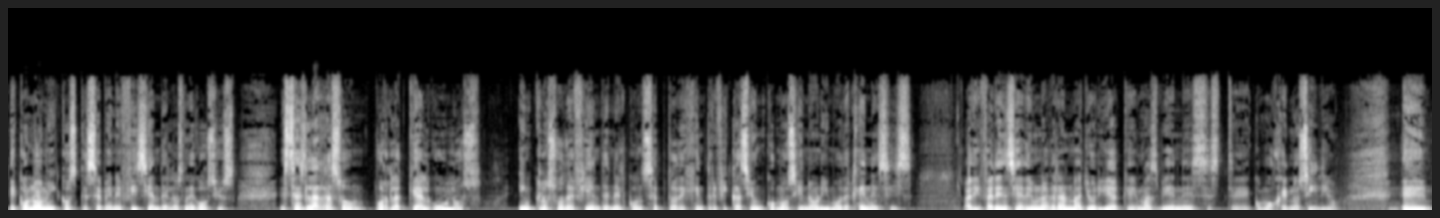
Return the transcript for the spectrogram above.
económicos que se benefician de los negocios. Esta es la razón por la que algunos incluso defienden el concepto de gentrificación como sinónimo de génesis, a diferencia de una gran mayoría que más bien es este como genocidio. Eh,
